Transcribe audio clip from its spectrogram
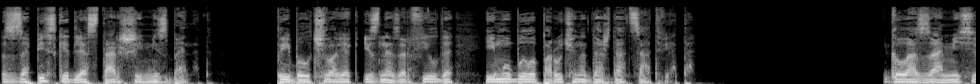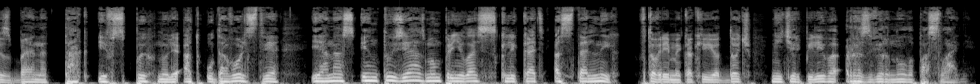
с запиской для старшей мисс Беннет. Прибыл человек из Незерфилда, и ему было поручено дождаться ответа. Глаза миссис Беннет и вспыхнули от удовольствия, и она с энтузиазмом принялась скликать остальных, в то время как ее дочь нетерпеливо развернула послание.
